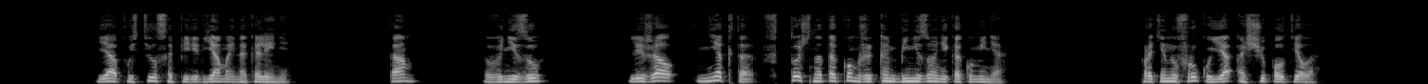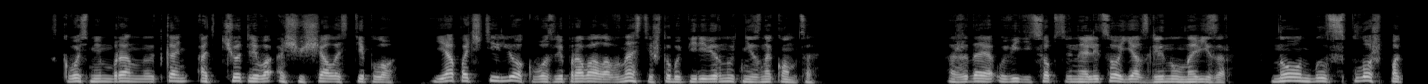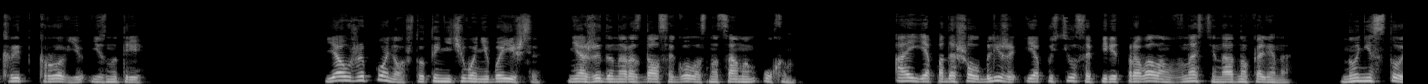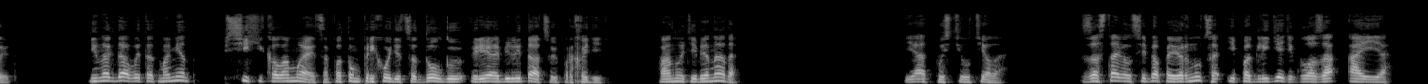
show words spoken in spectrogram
Я опустился перед ямой на колени. Там, внизу, лежал некто в точно таком же комбинезоне, как у меня. Протянув руку, я ощупал тело. Сквозь мембранную ткань отчетливо ощущалось тепло. Я почти лег возле провала в Насте, чтобы перевернуть незнакомца. Ожидая увидеть собственное лицо, я взглянул на визор, но он был сплошь покрыт кровью изнутри. «Я уже понял, что ты ничего не боишься», — неожиданно раздался голос над самым ухом. Ай, я подошел ближе и опустился перед провалом в Насте на одно колено. Но не стоит. Иногда в этот момент психика ломается, потом приходится долгую реабилитацию проходить. Оно тебе надо? Я отпустил тело. Заставил себя повернуться и поглядеть в глаза Айя.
